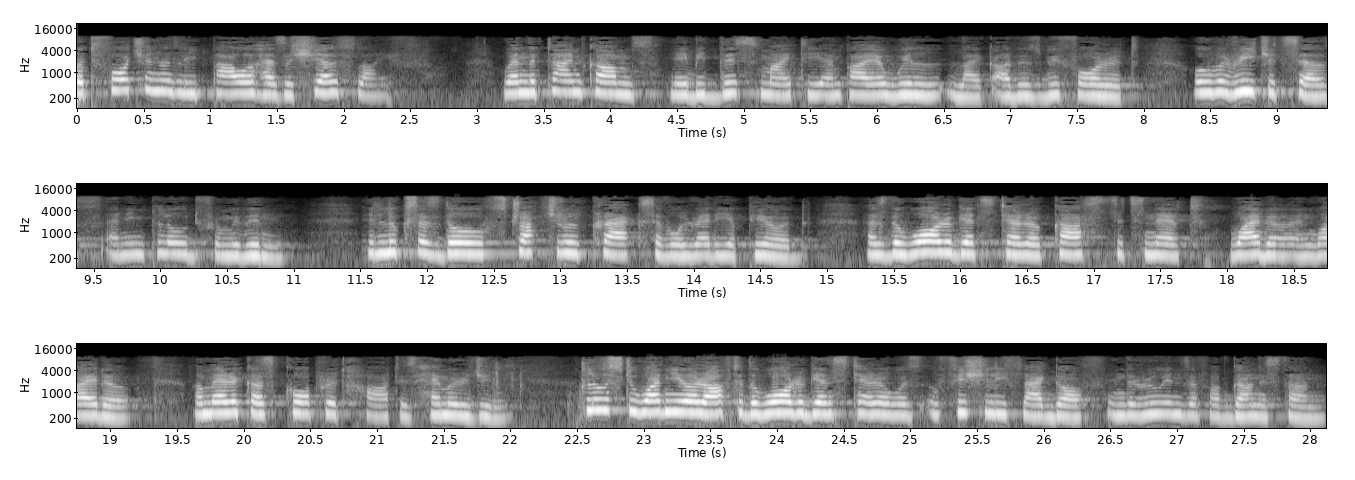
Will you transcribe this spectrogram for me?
But fortunately, power has a shelf life. When the time comes, maybe this mighty empire will, like others before it, overreach itself and implode from within. It looks as though structural cracks have already appeared. As the war against terror casts its net wider and wider, America's corporate heart is hemorrhaging. Close to one year after the war against terror was officially flagged off in the ruins of Afghanistan,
